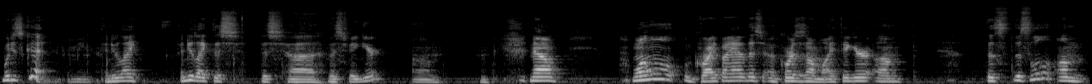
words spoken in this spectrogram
which is good. I mean, I do like I do like this this uh, this figure. Um, now, one little gripe I have this, of course, is on my figure. Um, this this little um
